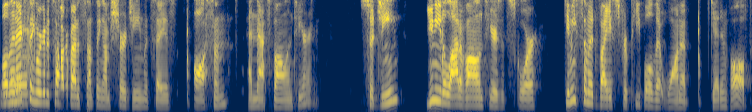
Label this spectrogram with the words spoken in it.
Well, the next thing we're going to talk about is something I'm sure Gene would say is awesome, and that's volunteering. So, Gene, you need a lot of volunteers at SCORE. Give me some advice for people that want to get involved,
